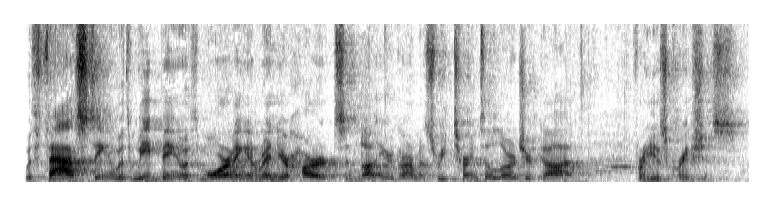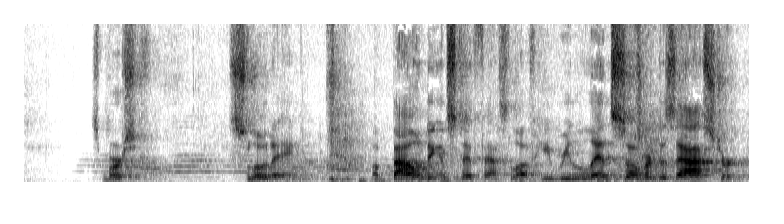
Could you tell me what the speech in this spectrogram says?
With fasting and with weeping and with mourning, and rend your hearts and not your garments. Return to the Lord your God, for he is gracious, he's merciful, slow to anger, abounding in steadfast love. He relents over disaster.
